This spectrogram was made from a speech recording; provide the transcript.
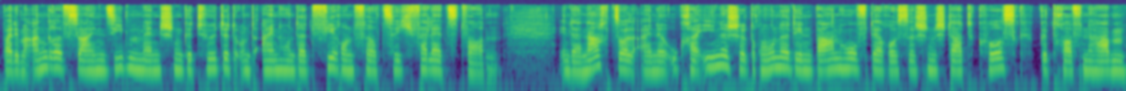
Bei dem Angriff seien sieben Menschen getötet und 144 verletzt worden. In der Nacht soll eine ukrainische Drohne den Bahnhof der russischen Stadt Kursk getroffen haben.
